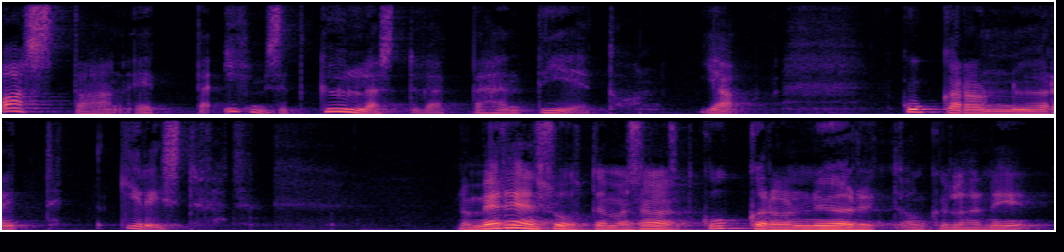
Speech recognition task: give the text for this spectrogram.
vastaan, että ihmiset kyllästyvät tähän tietoon? Ja kukkaron nyörit kiristyvät? No meren suhteen mä sanoisin, että kukkaron nyörit on kyllä niin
